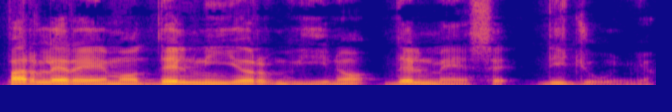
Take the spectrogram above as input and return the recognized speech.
parleremo del miglior vino del mese di giugno.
